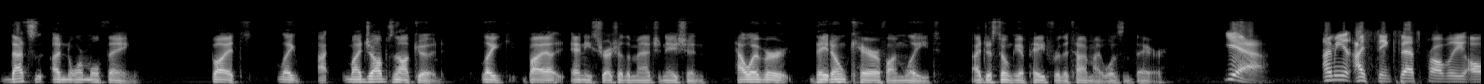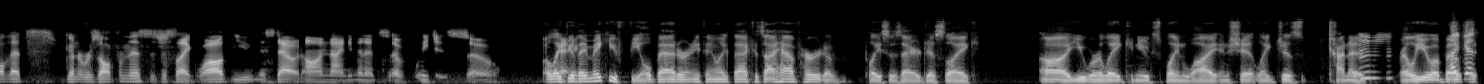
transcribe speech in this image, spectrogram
that's a normal thing, but like I, my job's not good, like by any stretch of the imagination. However, they don't care if I'm late. I just don't get paid for the time I wasn't there. Yeah, I mean, I think that's probably all that's going to result from this. Is just like, well, you missed out on 90 minutes of wages, so. Okay. But like, do they make you feel bad or anything like that? Because I have heard of places that are just like, "Uh, you were late. Can you explain why?" and shit. Like, just kind of mm, grill you about guess, it.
